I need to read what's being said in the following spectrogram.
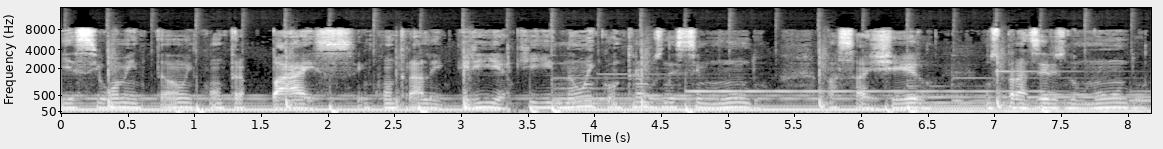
E esse homem então encontra paz, encontra alegria que não encontramos nesse mundo passageiro, nos prazeres do mundo,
